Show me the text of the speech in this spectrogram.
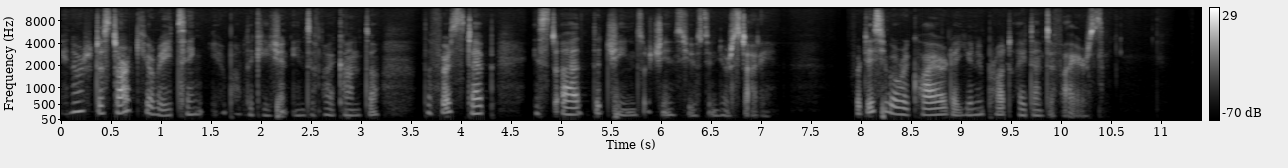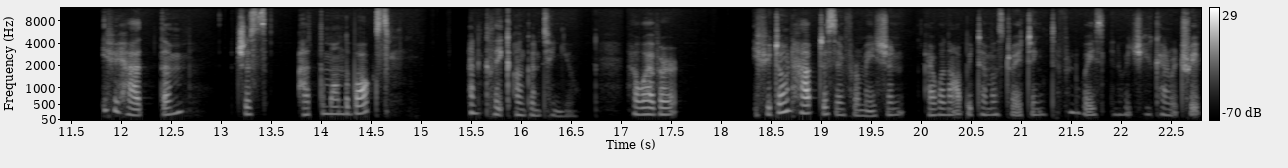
In order to start curating your publication into PHI-Canto, the first step is to add the genes or genes used in your study. For this you will require the UniProt identifiers. If you had them, just add them on the box and click on Continue. However, if you don't have this information, I will now be demonstrating different ways in which you can retrieve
